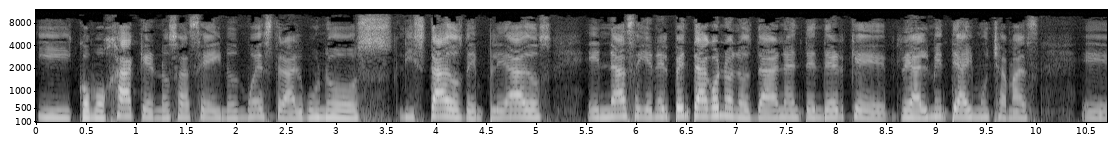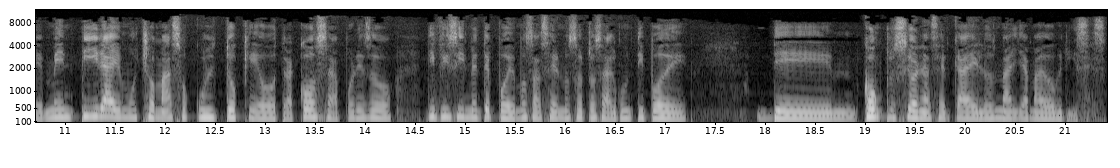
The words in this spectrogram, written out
y como hacker nos hace y nos muestra algunos listados de empleados en NASA y en el Pentágono, nos dan a entender que realmente hay mucha más eh, mentira y mucho más oculto que otra cosa. Por eso difícilmente podemos hacer nosotros algún tipo de, de mm, conclusión acerca de los mal llamados grises.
